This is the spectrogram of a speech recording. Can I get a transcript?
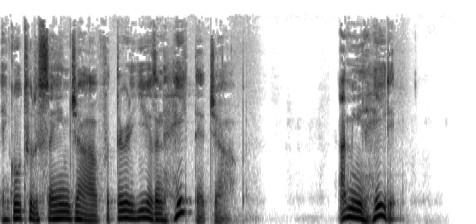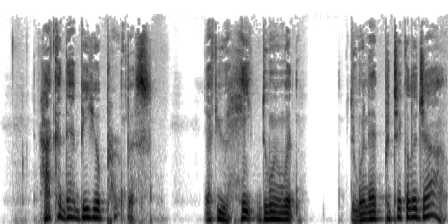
and go to the same job for 30 years and hate that job. I mean, hate it. How could that be your purpose if you hate doing what doing that particular job?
